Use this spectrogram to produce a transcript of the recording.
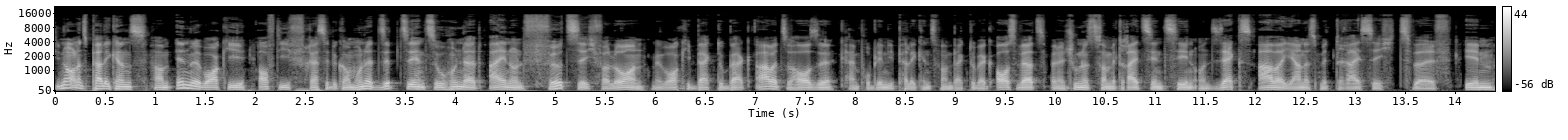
Die New Orleans Pelicans haben in Milwaukee auf die Fresse bekommen. 117 zu 141 verloren. Milwaukee back-to-back, -back, aber zu Hause kein Problem. Die Pelicans waren back-to-back -back auswärts. Bei den Junos zwar mit 13, 10 und 6, aber Janis mit 30, 12 im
